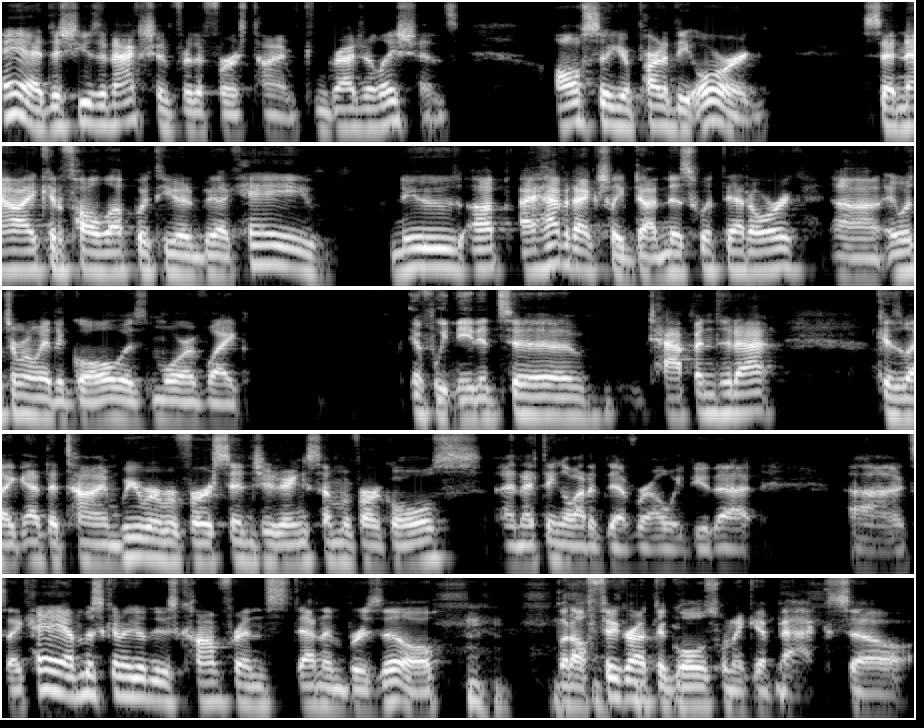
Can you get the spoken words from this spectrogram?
Hey, I just used an action for the first time. Congratulations. Also, you're part of the org. So now I can follow up with you and be like, hey, news up. I haven't actually done this with that org. Uh, it wasn't really the goal. It was more of like if we needed to tap into that because like at the time we were reverse engineering some of our goals, and I think a lot of DevRel we do that. Uh, it's like, hey, I'm just going to go to this conference down in Brazil, but I'll figure out the goals when I get back. So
